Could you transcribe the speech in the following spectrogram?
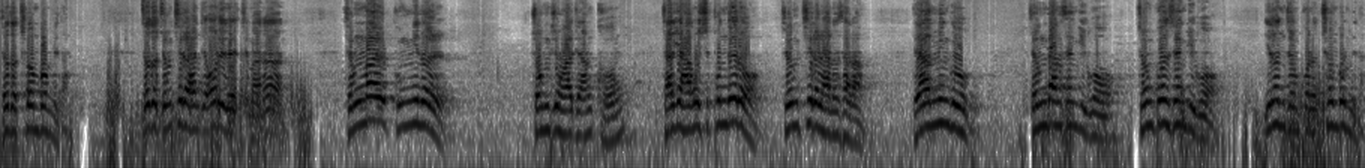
저도 처음 봅니다. 저도 정치를 한 지 오래됐지만은 정말 국민을 존중하지 않고 자기 하고 싶은 대로 정치를 하는 사람 대한민국 정당 생기고 정권 생기고 이런 정권은 처음 봅니다.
